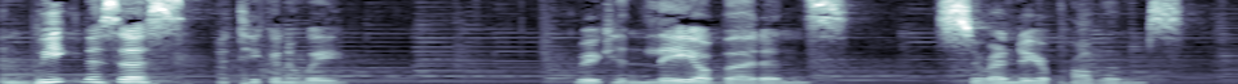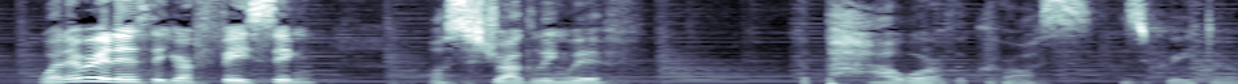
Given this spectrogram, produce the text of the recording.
and weaknesses are taken away, where you can lay your burdens, surrender your problems. Whatever it is that you're facing or struggling with, the power of the cross is greater.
